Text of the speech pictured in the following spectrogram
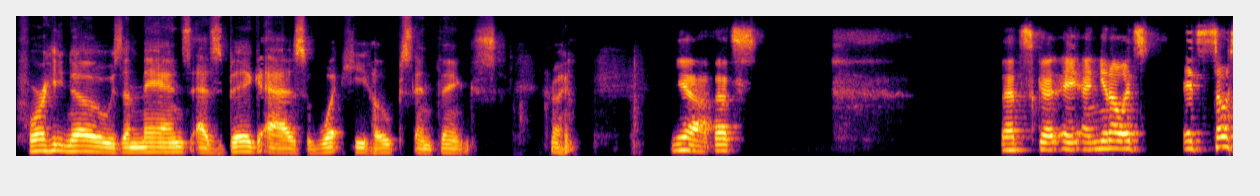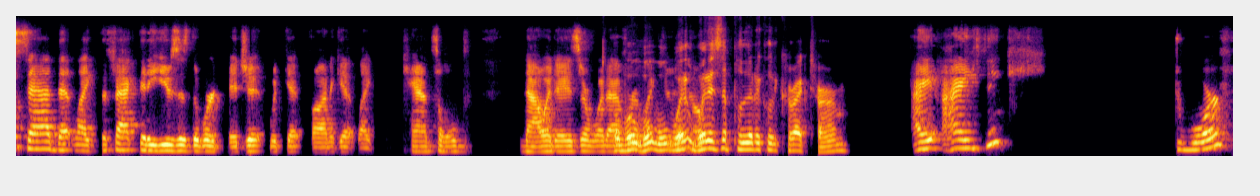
for he knows a man's as big as what he hopes and thinks. Right? Yeah, that's that's good. And you know, it's it's so sad that like the fact that he uses the word midget would get Vonnegut like canceled nowadays or whatever. What, like, what, what is the politically correct term? I I think dwarf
